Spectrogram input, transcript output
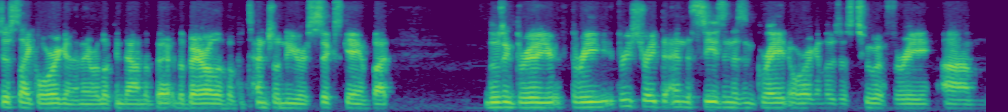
just like Oregon, and they were looking down the the barrel of a potential New Year's Six game, but losing three, three, three straight to end the season isn't great. Oregon loses two or three. Um,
